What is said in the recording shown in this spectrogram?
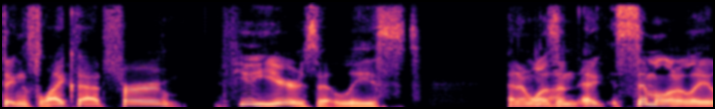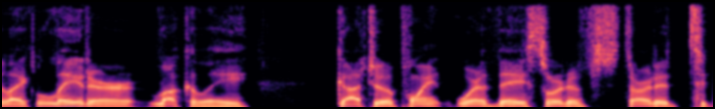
things like that for a few years at least. And it wasn't uh, similarly like later, luckily, got to a point where they sort of started to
